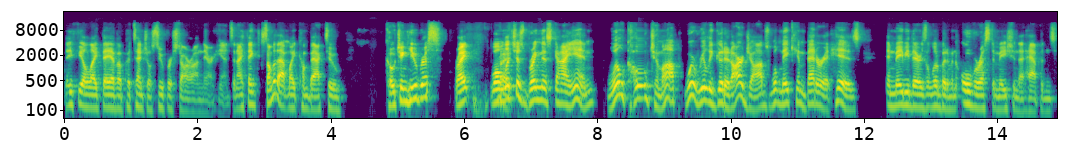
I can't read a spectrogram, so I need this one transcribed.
they feel like they have a potential superstar on their hands. And I think some of that might come back to coaching hubris, right? Well, right. let's just bring this guy in. We'll coach him up. We're really good at our jobs. We'll make him better at his. And maybe there's a little bit of an overestimation that happens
